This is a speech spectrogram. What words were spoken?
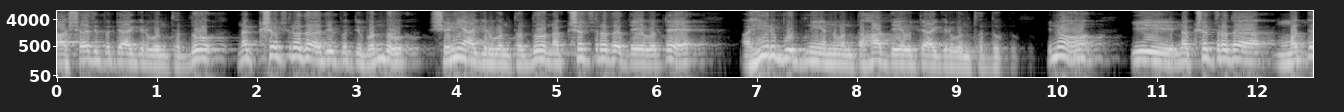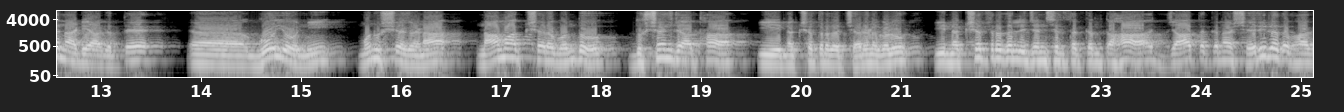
ರಾಷ್ಟ್ರಾಧಿಪತಿ ಆಗಿರುವಂಥದ್ದು, ನಕ್ಷತ್ರದ ಅಧಿಪತಿ ಬಂದು ಶನಿ ಆಗಿರುವಂಥದ್ದು, ನಕ್ಷತ್ರದ ದೇವತೆ ಅಹಿರ್ಬುದ್ನಿ ಎನ್ನುವಂತಹ ದೇವತೆ ಆಗಿರುವಂಥದ್ದು. ಇನ್ನು ಈ ನಕ್ಷತ್ರದ ಮಧ್ಯನಾಡಿ ಆಗುತ್ತೆ ಗೋಯೋನಿ, ಮನುಷ್ಯಗಣ, ನಾಮಾಕ್ಷರ ಬಂದು ದುಷ್ಯಂಜಾತ ಈ ನಕ್ಷತ್ರದ ಚರಣಗಳು. ಈ ನಕ್ಷತ್ರದಲ್ಲಿ ಜನಿಸಿರ್ತಕ್ಕಂತಹ ಜಾತಕನ ಶರೀರದ ಭಾಗ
